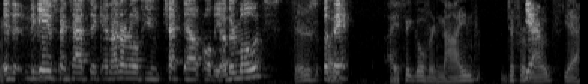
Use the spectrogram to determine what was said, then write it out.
it, the game's fantastic, and I don't know if you've checked out all the other modes. There's but like, they- I think over nine different Yeah. modes. Yeah,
